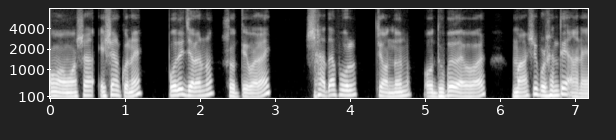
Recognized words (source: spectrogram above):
ও অমাবস্যা ঈশান কোণে প্রদীপ জ্বালানো সত্যি বাড়ায় সাদা ফুল, চন্দন ও ধূপের ব্যবহার মানসিক প্রশান্তি আনে।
